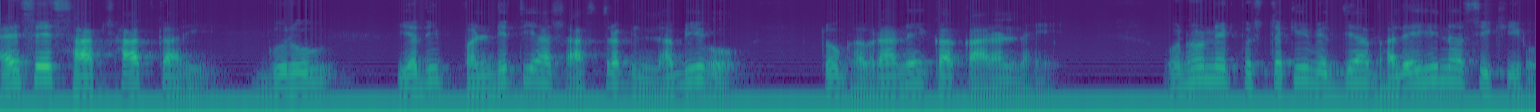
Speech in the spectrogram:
ऐसे साक्षात्कारी गुरु यदि पंडित या शास्त्रज्ञ न भी हो तो घबराने का कारण नहीं। उन्होंने पुस्तकी विद्या भले ही न सीखी हो,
